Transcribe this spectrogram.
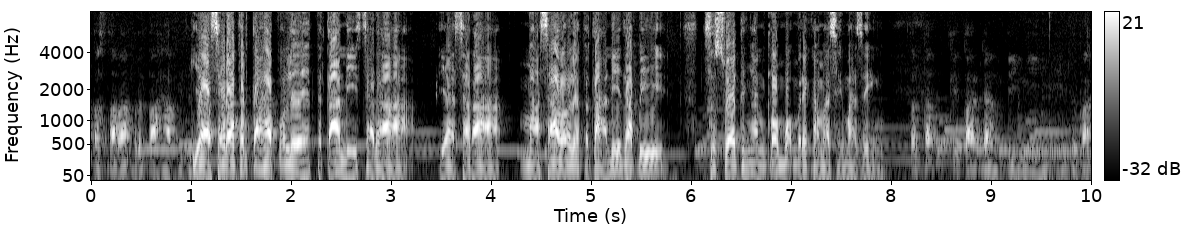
atau secara bertahap itu? Ya, secara bertahap oleh petani secara ya secara massal oleh petani tapi sesuai dengan kelompok mereka masing-masing. Tetap kita dampingi gitu Pak.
